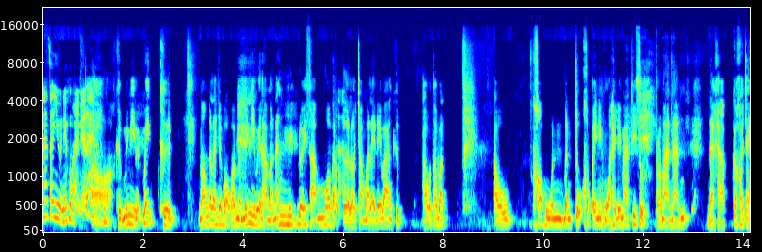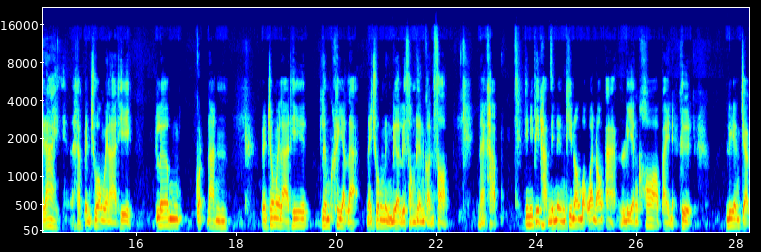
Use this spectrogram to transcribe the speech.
น่าจะอยู่ในหัวเนี่ยแหละอ๋อคือไม่มีไม่คือน้องกำลังจะบอกว่ามันไม่มีเวลามานั่งนึกด้วยซ้ำว่าแบบค่ะเออเราจำอะไรได้บ้างคือ เอาแต่ว่าเอาข้อมูลบรรจุเข้าไปในหัวให้ได้มากที่สุดประมาณนั้นนะครับ ก็เข้าใจได้นะครับ เป็นช่วงเวลาที่เริ่มกดดัน เป็นช่วงเวลาที่เริ่มเครียดละในช่วงหนึ่งเดือนหรือสองเดือนก่อนสอบนะครับ ทีนี้พี่ถามนิดนึงที่น้องบอกว่าน้องอ่านเรียงข้อไปเนี่ยคือ เรียงจาก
